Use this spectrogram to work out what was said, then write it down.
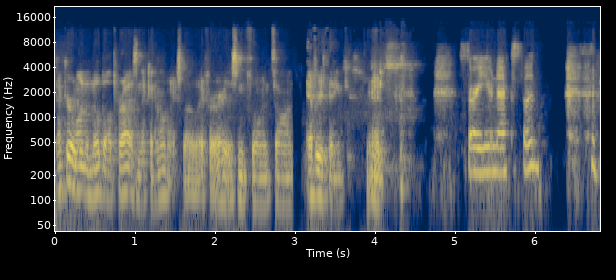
Becker won a Nobel Prize in economics, by the way, for his influence on everything. Right? So are you next then?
